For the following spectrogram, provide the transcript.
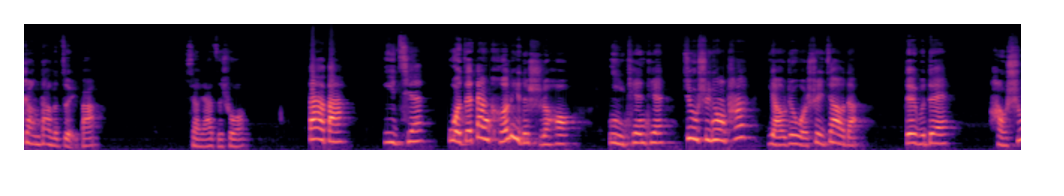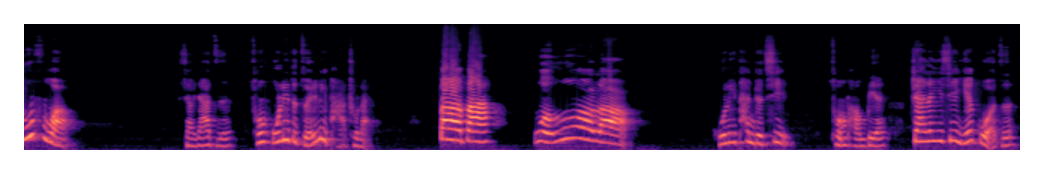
张大了嘴巴。小鸭子说：“爸爸，以前我在蛋壳里的时候，你天天就是用它摇着我睡觉的，对不对？好舒服哦。”小鸭子从狐狸的嘴里爬出来：“爸爸，我饿了。”狐狸叹着气。从旁边摘了一些野果子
